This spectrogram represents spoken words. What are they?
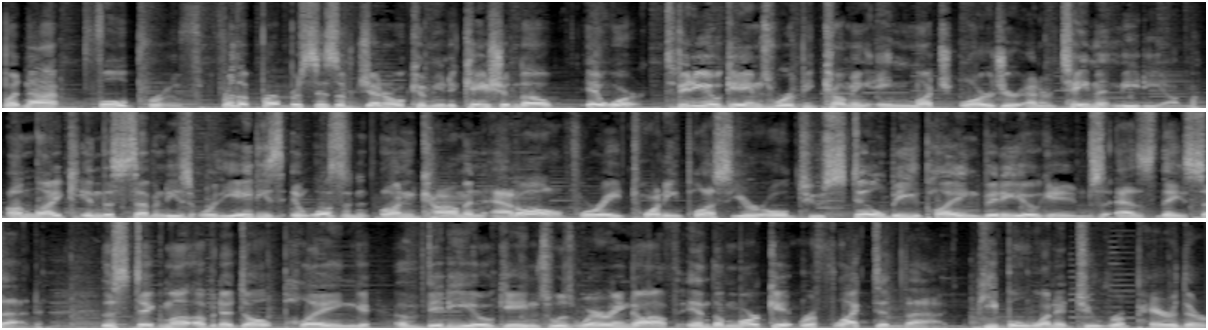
But not foolproof. For the purposes of general communication, though, it worked. Video games were becoming a much larger entertainment medium. Unlike in the 70s or the 80s, it wasn't uncommon at all for a 20 plus year old to still be playing video games, as they said. The stigma of an adult playing video games was wearing off, and the market reflected that people wanted to repair their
